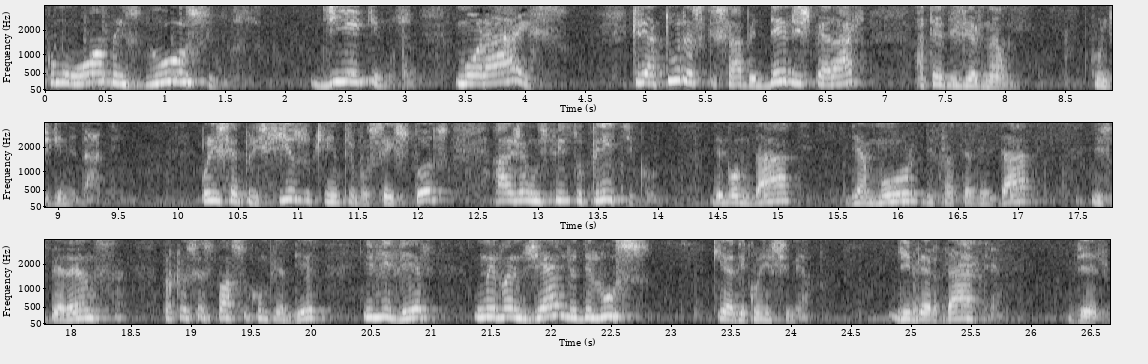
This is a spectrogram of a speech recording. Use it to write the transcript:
como homens lúcidos, dignos, morais, criaturas que sabem desde esperar até dizer não, com dignidade. Por isso é preciso que entre vocês todos haja um espírito crítico, de bondade, de amor, de fraternidade, de esperança, para que vocês possam compreender e viver um evangelho de luz, que é de conhecimento. Liberdade, vejo,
